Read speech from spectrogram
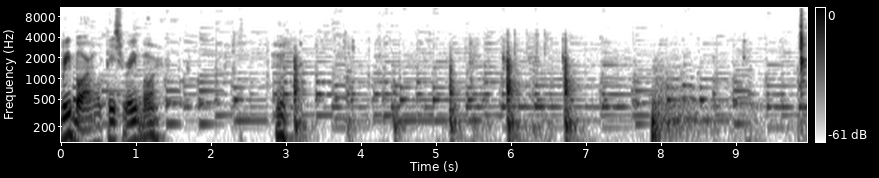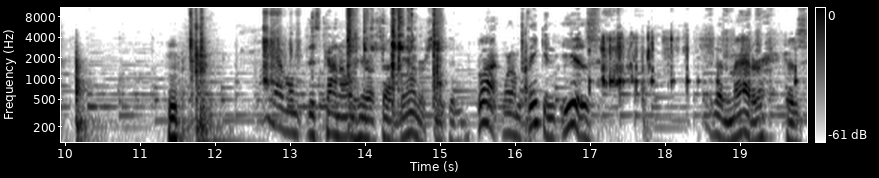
rebar. A little piece of rebar. Hmm. Hmm. Have this kind of on here upside down or something. But what I'm thinking is, it doesn't matter because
